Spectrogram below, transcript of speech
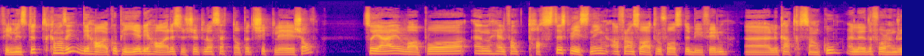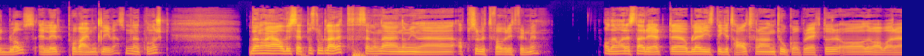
filminstitutt, kan man si. De har kopier, de har ressurser til å sette opp et skikkelig show. Så jeg var på en helt fantastisk visning av Francois Troufauts debutfilm uh, Le Quatre Sanco, eller The 400 Blows, eller På vei mot livet, som den heter på norsk. Den har jeg aldri sett på stort lerret, selv om det er en av mine absolutte favorittfilmer. Og den var restaurert eh, og ble vist digitalt fra en 2K-projektor, og det var bare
